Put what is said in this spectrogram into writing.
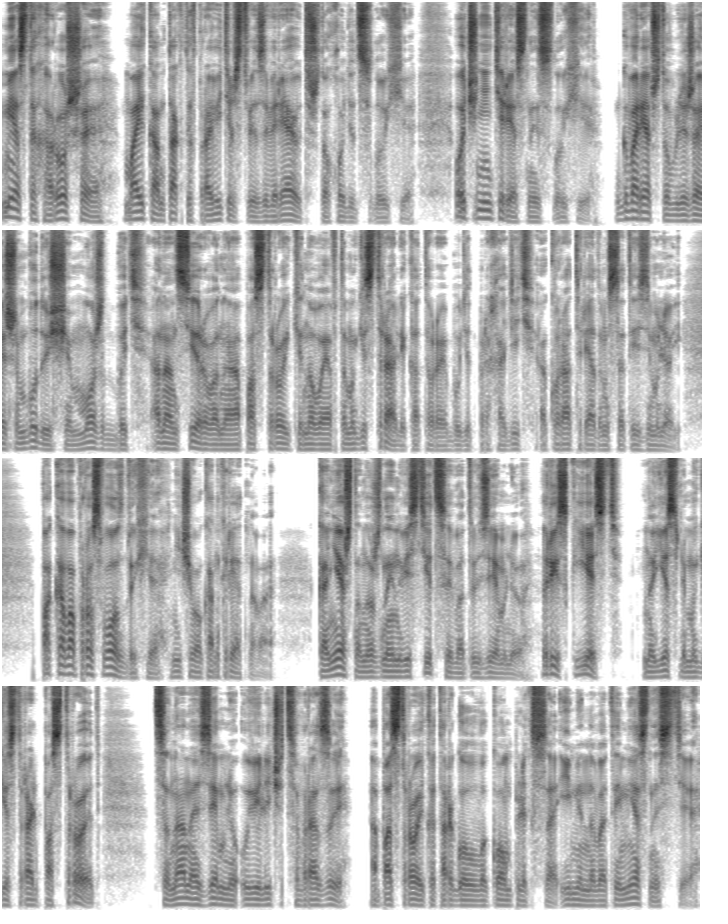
Место хорошее, мои контакты в правительстве заверяют, что ходят слухи. Очень интересные слухи. Говорят, что в ближайшем будущем может быть анонсировано о постройке новой автомагистрали, которая будет проходить аккурат рядом с этой землей. Пока вопрос в воздухе, ничего конкретного. Конечно, нужны инвестиции в эту землю, риск есть, но если магистраль построят, цена на землю увеличится в разы, а постройка торгового комплекса именно в этой местности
